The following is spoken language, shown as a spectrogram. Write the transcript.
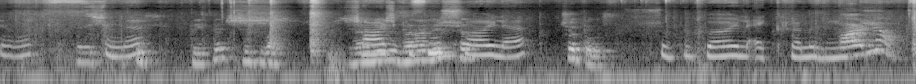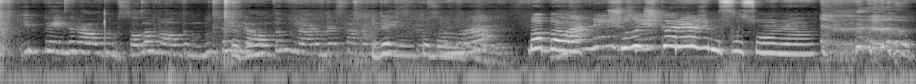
Evet. Şimdi şarj kısmı şöyle. çöp olur. Şu bu böyle ekranı büyük. Arya, ip peynir aldım, salam aldım. Nutella aldım. Yarın beslenmede Bir de ne burada alayım. Baba şunu çıkarır mısın sonra?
